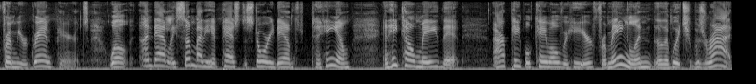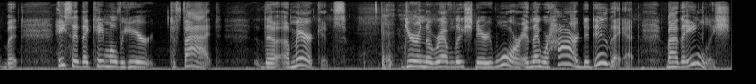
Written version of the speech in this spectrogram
from your grandparents. Well, undoubtedly somebody had passed a story down to him, and he told me that our people came over here from England, uh, which was right, but he said they came over here to fight the Americans during the Revolutionary War, and they were hired to do that by the English.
